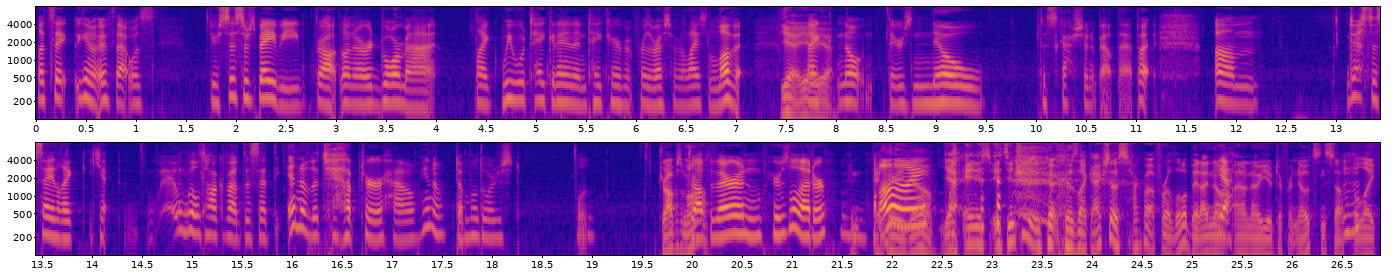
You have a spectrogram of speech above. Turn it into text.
let's say you know if that was your sister's baby dropped on our doormat, like we would take it in and take care of it for the rest of our lives and love it. Yeah, yeah, like yeah. no, there's no discussion about that. But um, just to say, like, yeah, we'll talk about this at the end of the chapter. How you know Dumbledore just Drops them dropped off. it there, and here's a letter. And, and Bye. go. Yeah, and it's, it's interesting because like actually let's talk about it for a little bit. I know Yeah. Mm-hmm. I don't know you have different notes and stuff, but like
